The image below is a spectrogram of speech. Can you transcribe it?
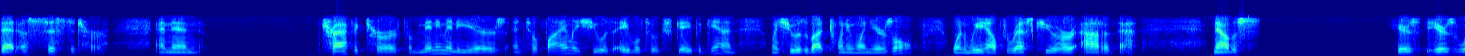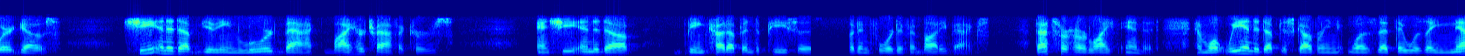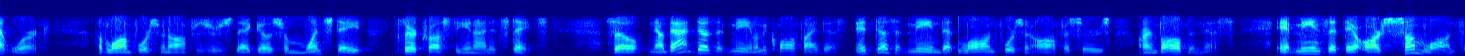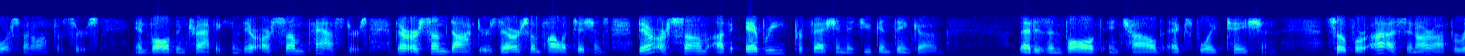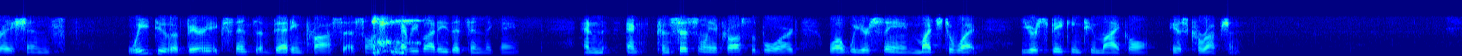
that assisted her and then trafficked her for many, many years until finally she was able to escape again when she was about 21 years old, when we helped rescue her out of that. Now, this, here's, here's where it goes. She ended up getting lured back by her traffickers, and she ended up being cut up into pieces, put in four different body bags. That's where her life ended. And what we ended up discovering was that there was a network of law enforcement officers that goes from one state clear across the United States. So now that doesn't mean, let me qualify this, it doesn't mean that law enforcement officers are involved in this. It means that there are some law enforcement officers involved in trafficking. There are some pastors, there are some doctors, there are some politicians, there are some of every profession that you can think of that is involved in child exploitation. So for us in our operations, we do a very extensive vetting process on everybody that's in the game. And and consistently across the board, what we are seeing, much to what you're speaking to, Michael, is corruption.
